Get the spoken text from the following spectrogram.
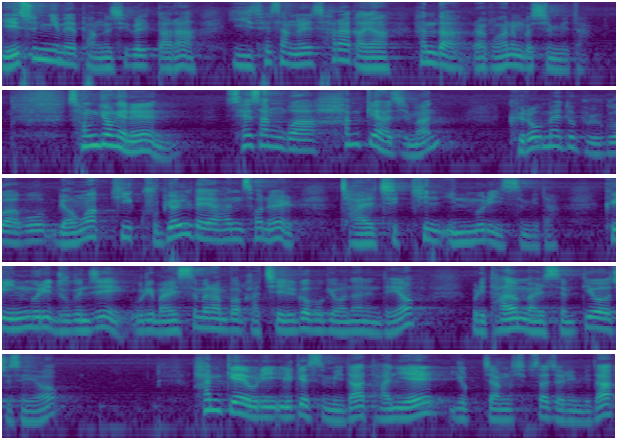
예수님의 방식을 따라 이 세상을 살아가야 한다라고 하는 것입니다. 성경에는 세상과 함께 하지만 그럼에도 불구하고 명확히 구별돼야 한 선을 잘 지킨 인물이 있습니다. 그 인물이 누군지 우리 말씀을 한번 같이 읽어보기 원하는데요. 우리 다음 말씀 띄워주세요. 함께 우리 읽겠습니다. 다니엘 6장 14절입니다.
